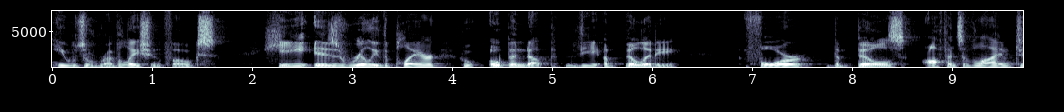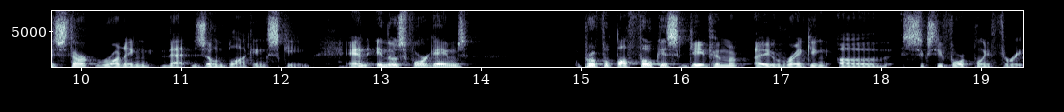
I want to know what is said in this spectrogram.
He was a revelation, folks. He is really the player who opened up the ability for the Bills' offensive line to start running that zone blocking scheme. And in those four games, Pro Football Focus gave him a, ranking of 64.3.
